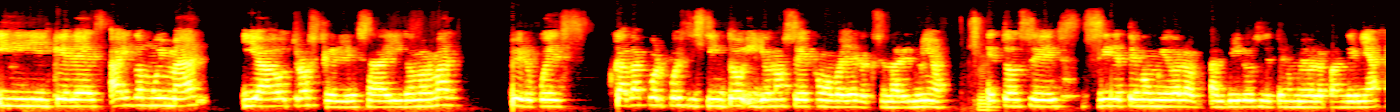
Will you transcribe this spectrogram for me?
y que les ha ido muy mal y a otros que les ha ido normal. Pero pues cada cuerpo es distinto y yo no sé cómo vaya a reaccionar el mío. Entonces sí le tengo miedo al virus, le tengo miedo a la pandemia,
